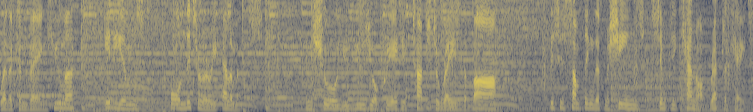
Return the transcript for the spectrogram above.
whether conveying humor, idioms, or literary elements. Ensure you use your creative touch to raise the bar. This is something that machines simply cannot replicate.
